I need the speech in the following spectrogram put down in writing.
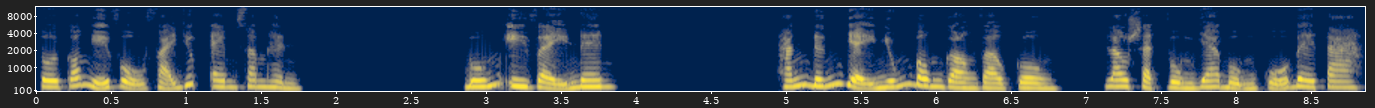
tôi có nghĩa vụ phải giúp em xăm hình." Bốn y vậy nên. Hắn đứng dậy nhúng bông gòn vào cồn, lau sạch vùng da bụng của beta.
